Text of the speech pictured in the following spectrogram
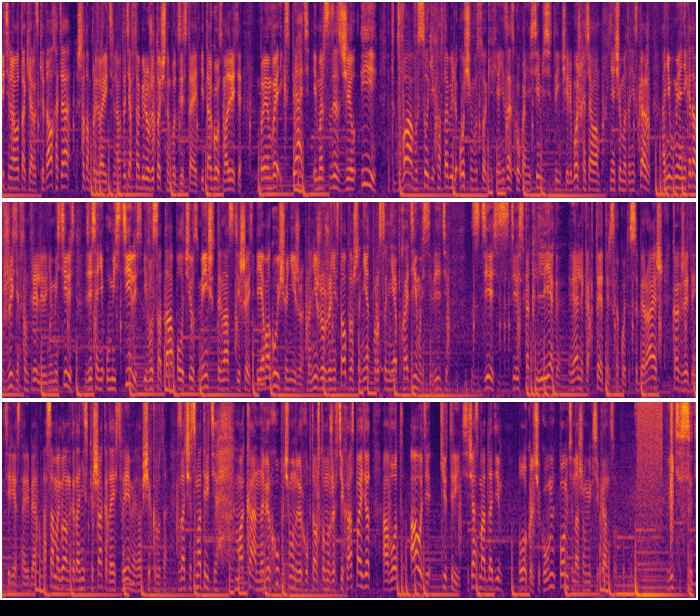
Предварительно вот так я раскидал, хотя, что там предварительно? Вот эти автомобили уже точно будут здесь стоять. Итого, смотрите, BMW X5 и Mercedes GLE, это два высоких автомобиля, очень высоких, я не знаю, сколько они, 70 инч или больше, хотя вам ни о чем это не скажут. Они у меня никогда в жизни в том трейлере не уместились, здесь они уместились, и высота получилась меньше 13,6. И я могу еще ниже, но ниже уже не стал, потому что нет просто необходимости, видите? Здесь, здесь как лего, реально как тетрис какой-то собираешь. Как же это интересно, ребят. А самое главное, когда не спеша, когда есть время, вообще круто. Значит, смотрите, Макан наверху. Почему наверху? Потому что он уже в Техас пойдет. А вот Audi Q3 сейчас мы отдадим локальчику. Пом- Помните нашему мексиканцу? Видите, сыт.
